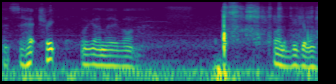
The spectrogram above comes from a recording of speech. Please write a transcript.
That's the hat trick. We're going to move on. Find a bigger one.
